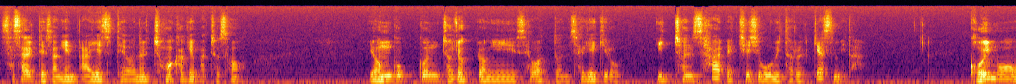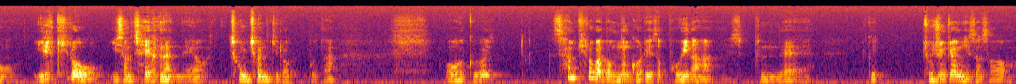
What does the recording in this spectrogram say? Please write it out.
사살 대상인 IS 대원을 정확하게 맞춰서 영국군 저격병이 세웠던 세계 기록 2475m를 깼습니다. 거의 뭐 1km 이상 차이가 났네요. 총전 기록보다. 어, 그거 3km가 넘는 거리에서 보이나 싶은데 그 조준경이 있어서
